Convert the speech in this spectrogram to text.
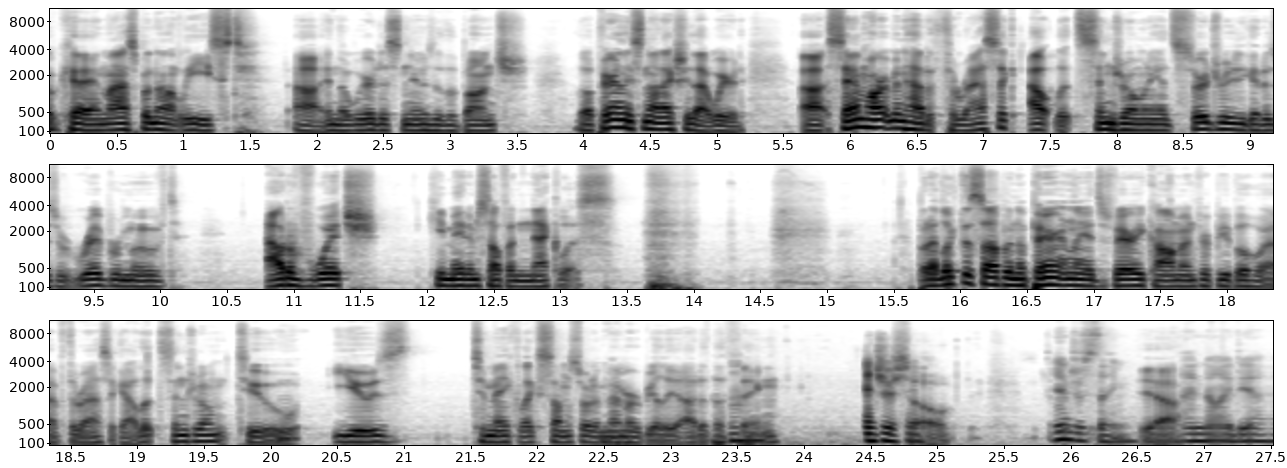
Okay, and last but not least, uh, in the weirdest news of the bunch, though apparently it's not actually that weird. Uh, Sam Hartman had a thoracic outlet syndrome and he had surgery to get his rib removed, out of which he made himself a necklace. But I looked this up and apparently it's very common for people who have thoracic outlet syndrome to use to make like some sort of memorabilia out of the Mhm. thing. Interesting. So Interesting. yeah, I had no idea.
